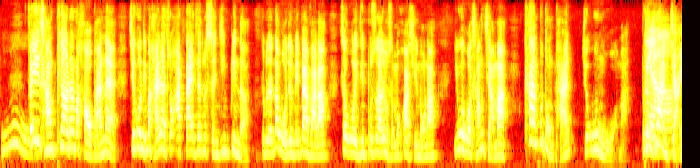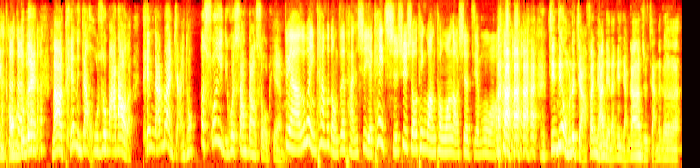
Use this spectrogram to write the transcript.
哦，非常漂亮的好盘呢。结果你们还在说阿呆这种神经病的。对不对？那我就没办法了，这我已经不知道用什么话形容了，因为我常讲嘛，看不懂盘就问我嘛，不要乱讲一通，对，不对？然后听人家胡说八道的，听人家乱讲一通，那所以你会上当受骗嘛。对啊，如果你看不懂这盘势，也可以持续收听王彤王老师的节目哦。今天我们的讲分两点来跟你讲，刚刚就讲那个。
